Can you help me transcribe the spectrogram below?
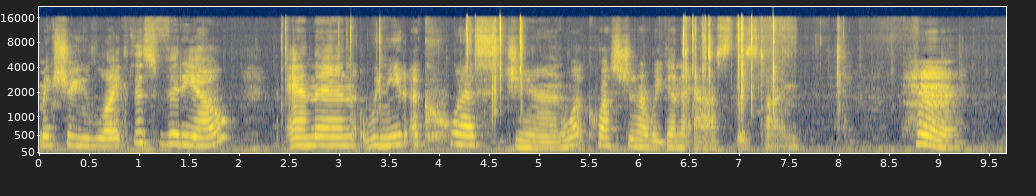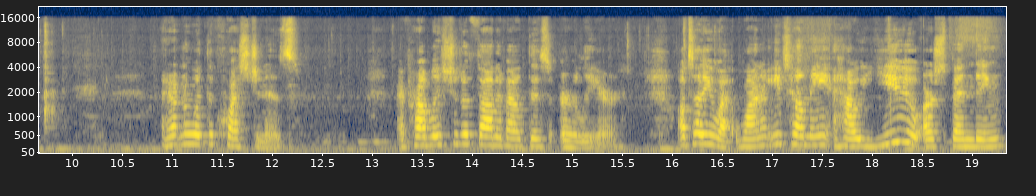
Make sure you like this video. And then we need a question. What question are we going to ask this time? Hmm. I don't know what the question is. I probably should have thought about this earlier. I'll tell you what, why don't you tell me how you are spending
